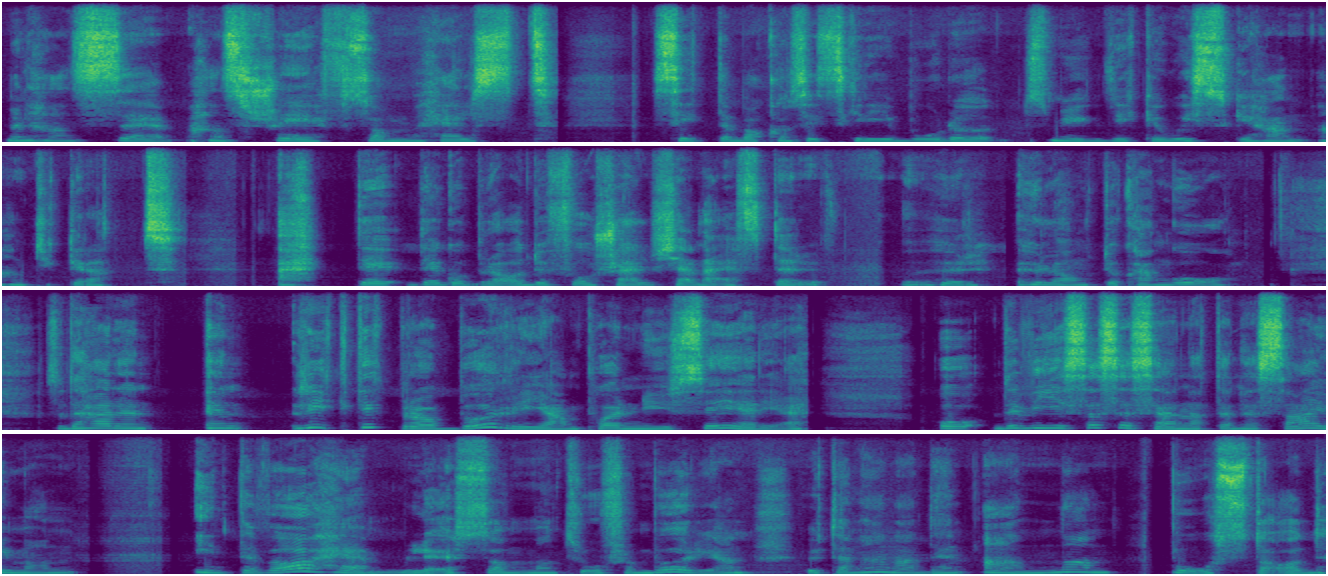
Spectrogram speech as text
Men hans, eh, hans chef som helst sitter bakom sitt skrivbord och smygdricker whisky, han, han tycker att äh, det, det går bra, du får själv känna efter hur, hur långt du kan gå. Så det här är en, en riktigt bra början på en ny serie. Och det visar sig sen att den här Simon inte var hemlös som man tror från början, utan han hade en annan bostad.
